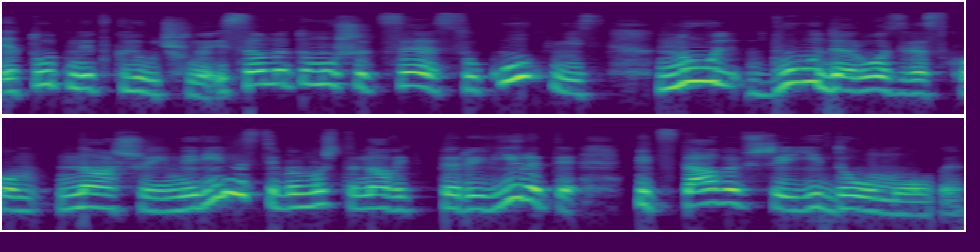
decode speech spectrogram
а тут не включно. І саме тому, що це сукупність, 0 буде розв'язком нашої нерівності, ви можете навіть перевірити, підставивши її до умови.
